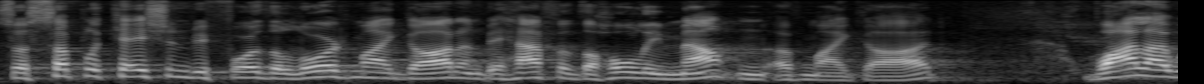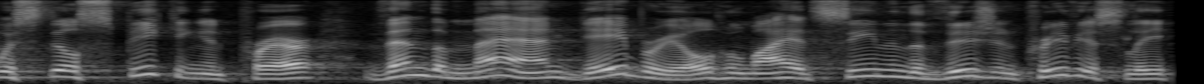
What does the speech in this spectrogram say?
So supplication before the Lord my God on behalf of the holy mountain of my God. While I was still speaking in prayer, then the man, Gabriel, whom I had seen in the vision previously,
